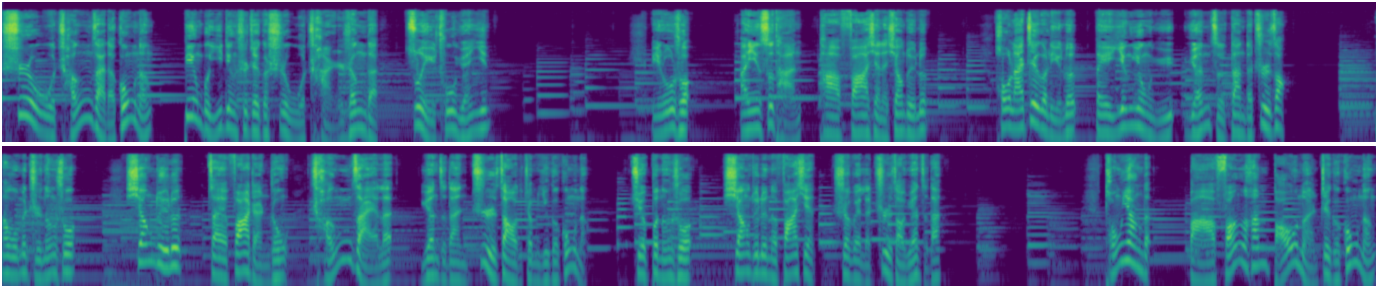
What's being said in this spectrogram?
事物承载的功能并不一定是这个事物产生的最初原因。比如说，爱因斯坦他发现了相对论，后来这个理论被应用于原子弹的制造，那我们只能说，相对论在发展中承载了原子弹制造的这么一个功能，却不能说相对论的发现是为了制造原子弹。同样的。把防寒保暖这个功能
